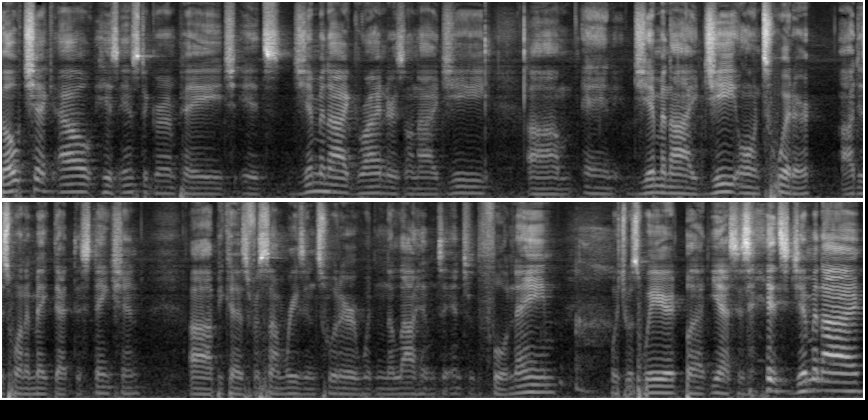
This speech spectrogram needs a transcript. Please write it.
go check out his Instagram page. It's Gemini Grinders on IG um, and Gemini G on Twitter. I just want to make that distinction uh, because for some reason Twitter wouldn't allow him to enter the full name, which was weird. But yes, it's, it's Gemini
